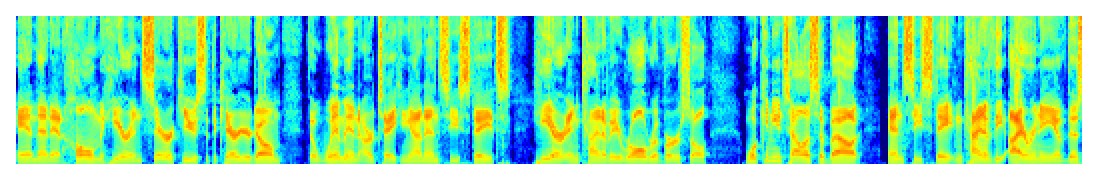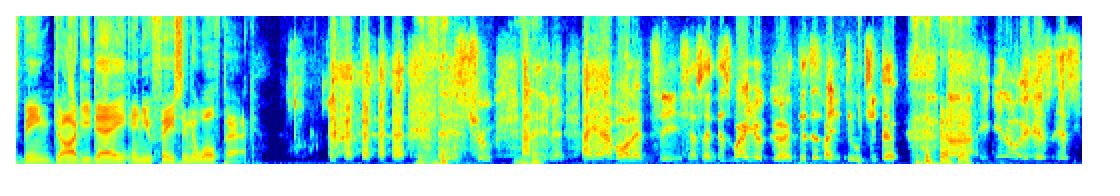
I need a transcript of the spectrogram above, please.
And then at home here in Syracuse at the Carrier Dome, the women are taking on NC State here in kind of a role reversal. What can you tell us about NC State and kind of the irony of this being doggy day and you facing the Wolfpack? that is true. I didn't even. I have all that. See, I said, "This is why you're good. This is why you do what you do." Uh, you know, it's it's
